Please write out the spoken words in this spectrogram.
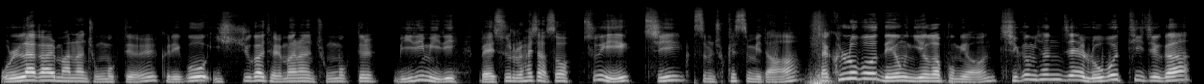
올라갈 만한 종목들 그리고 이슈가 될 만한 종목들 미리미리 매수를 하셔서 수익치 봤으면 좋겠습니다. 자, 클로버 내용 이어가 보면 지금 현재 로보티즈가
